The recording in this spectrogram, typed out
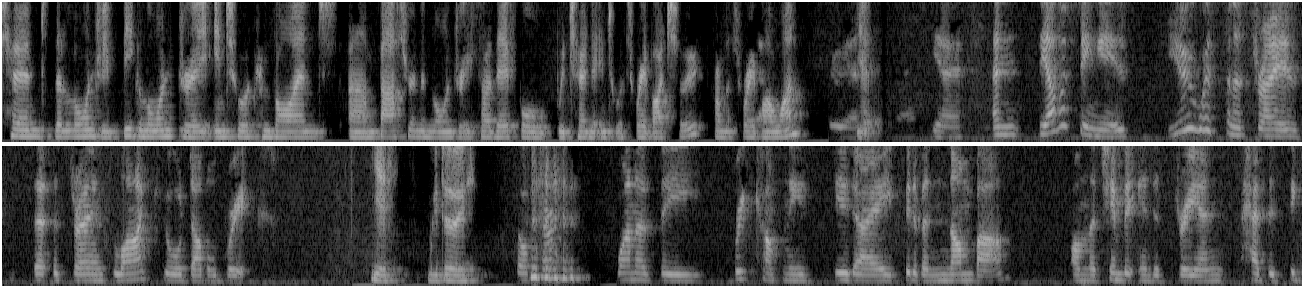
turned the laundry, big laundry, into a combined um, bathroom and laundry. So therefore we turned it into a three by two from a three by one. Yeah. Yeah. And the other thing is, you Western Australians, uh, Australians like your double brick. Yes, we do. So one of the brick companies did a bit of a number on the timber industry and had this big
